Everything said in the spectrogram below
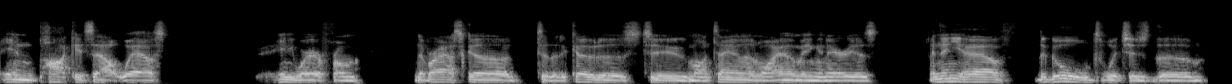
in pockets out west, anywhere from Nebraska to the Dakotas to Montana and Wyoming and areas. And then you have the Goulds, which is the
